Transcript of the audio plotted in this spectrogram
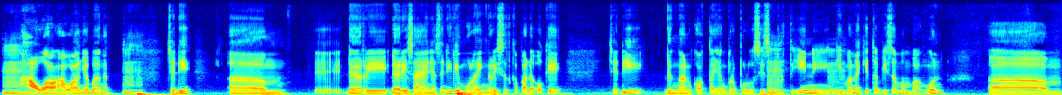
Hmm. awal-awalnya banget Mhm. jadi eh, dari dari sayanya sendiri mulai ngeriset kepada oke jadi dengan kota yang berpolusi Hmm. seperti ini Hmm. gimana kita bisa membangun em,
